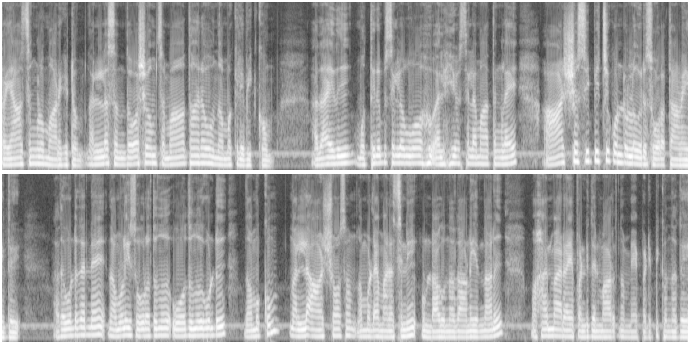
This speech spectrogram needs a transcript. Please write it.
പ്രയാസങ്ങളും മാറിക്കിട്ടും. നല്ല സന്തോഷവും സമാധാനവും നമുക്ക് ലഭിക്കും. അതായത് മുത്തുനബി സല്ലല്ലാഹു അലൈഹി വസല്ലമ തങ്ങളെ ആശ്വസിപ്പിച്ചു കൊണ്ടുള്ള ഒരു സൂറത്താണ് ഇത് അതുകൊണ്ട് തന്നെ നമ്മൾ ഈ സൂറത്ത് ഓതുന്നത് കൊണ്ട് നമുക്കും നല്ല ആശ്വാസം നമ്മുടെ മനസ്സിന് ഉണ്ടാകുന്നതാണ് എന്നാണ് മഹാന്മാരായ പണ്ഡിതന്മാർ നമ്മെ പഠിപ്പിക്കുന്നത്.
